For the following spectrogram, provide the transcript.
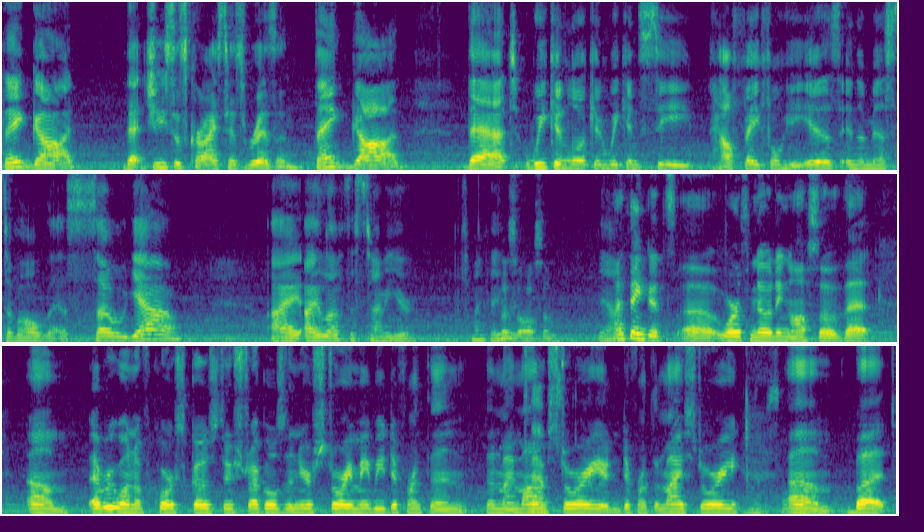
Thank God that Jesus Christ has risen. Thank God that we can look and we can see how faithful He is in the midst of all this. So, yeah, I I love this time of year. It's my favorite. That's awesome. Yeah. I think it's uh, worth noting also that um, everyone, of course, goes through struggles, and your story may be different than, than my mom's story and different than my story. Absolutely. Um, but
